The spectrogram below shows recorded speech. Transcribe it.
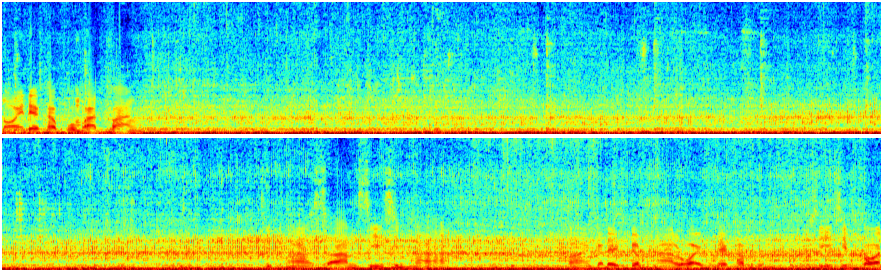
หน่อยเด้อครับ ผมอัดฟังสิบห้าสามสี่สิบห้าประมาณก็ได้เกือบห้าร้อยผมได้ครับผมสี่สิบก่อน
